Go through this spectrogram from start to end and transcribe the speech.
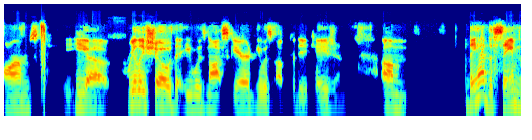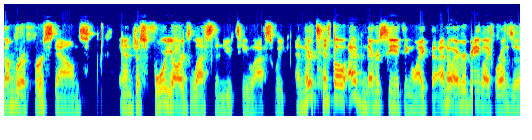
arms. He uh, really showed that he was not scared. He was up for the occasion. Um, they had the same number of first downs and just four yards less than UT last week. And their tempo, I've never seen anything like that. I know everybody like runs a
